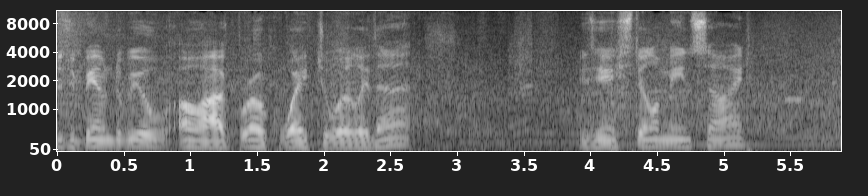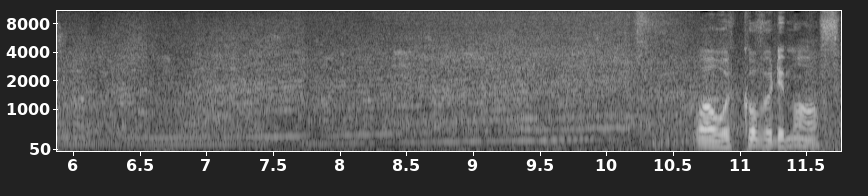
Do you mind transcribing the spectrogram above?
There's a BMW. Oh, I've broke way too early there. Is he still on the inside? Well, we've covered him off.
